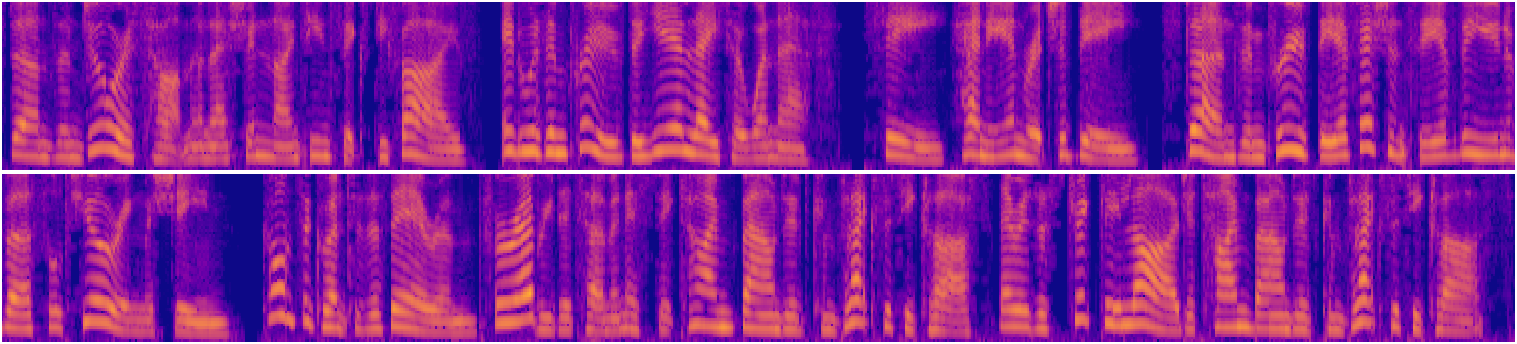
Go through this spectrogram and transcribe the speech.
Stearns and Juris Hartmanis in 1965. It was improved a year later when F. C. Hennie and Richard D. Stearns improved the efficiency of the universal Turing machine. Consequent to the theorem, for every deterministic time-bounded complexity class, there is a strictly larger time-bounded complexity class.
